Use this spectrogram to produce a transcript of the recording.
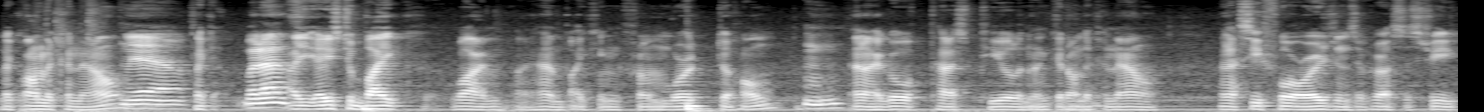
like on the canal. yeah. Like But I, I used to bike. Well, I'm, I am biking from work to home, mhm. and I go past Peel and then get on the canal, and I see Four Origins across the street,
